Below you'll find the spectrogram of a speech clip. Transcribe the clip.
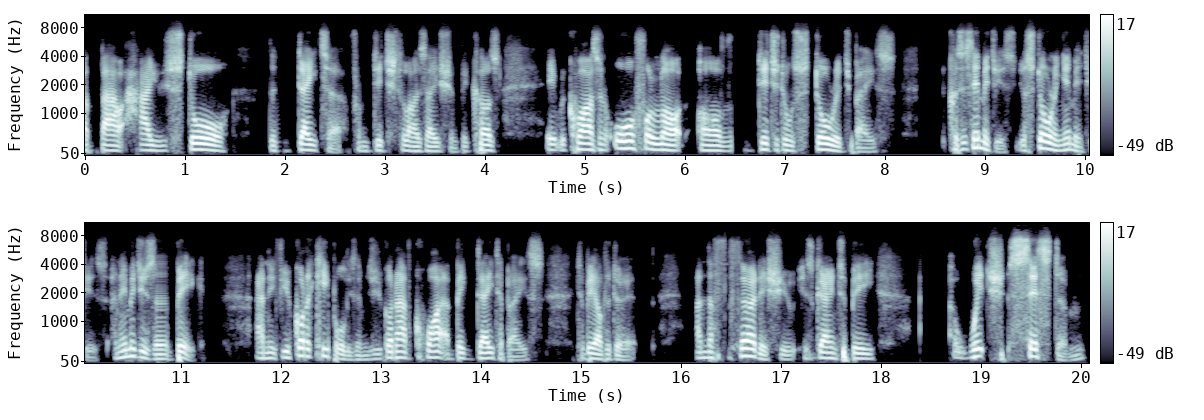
about how you store the data from digitalization because it requires an awful lot of digital storage base because it's images. You're storing images, and images are big. And if you've got to keep all these images, you've got to have quite a big database to be able to do it. And the third issue is going to be uh, which system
